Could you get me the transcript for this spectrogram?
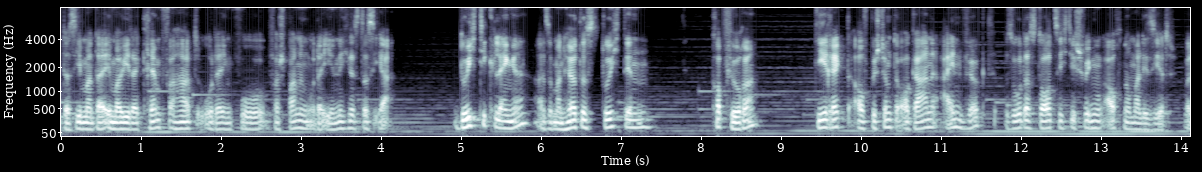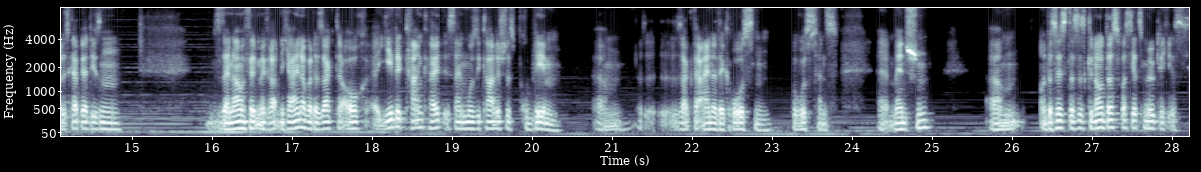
dass jemand da immer wieder Krämpfe hat oder irgendwo Verspannung oder ähnliches, dass er durch die Klänge, also man hört es durch den Kopfhörer, direkt auf bestimmte Organe einwirkt, so dass dort sich die Schwingung auch normalisiert. Weil es gab ja diesen, sein Name fällt mir gerade nicht ein, aber der sagte auch, äh, jede Krankheit ist ein musikalisches Problem. ähm, sagte einer der großen Bewusstseinsmenschen. Ähm, und das ist, das ist genau das, was jetzt möglich ist,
